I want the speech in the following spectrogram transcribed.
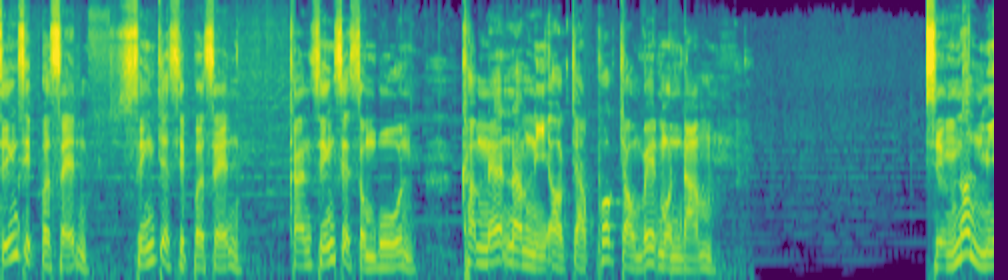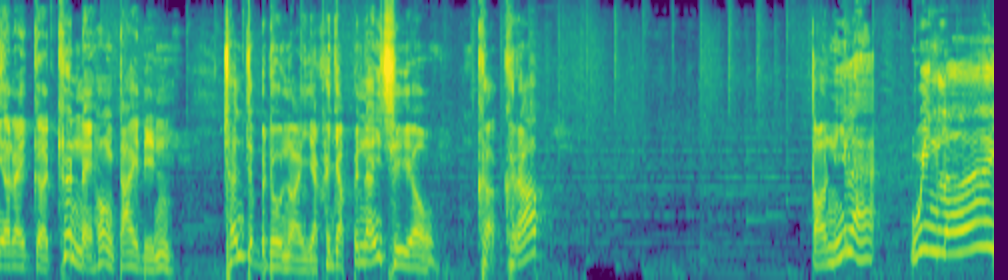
ซิงค์10%ซิงค์70%การซิงเสร็จสมบูรณ์คำแนะนำหนีออกจากพวกจอมเวทมนต์ดำเสียงนั่นมีอะไรเกิดขึ้นในห้องใต้ดิน ฉันจะไปดูหน่อยอย่าขยับไปไหนเชียว คครับ ตอนนี้แหละ วิ่งเลย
